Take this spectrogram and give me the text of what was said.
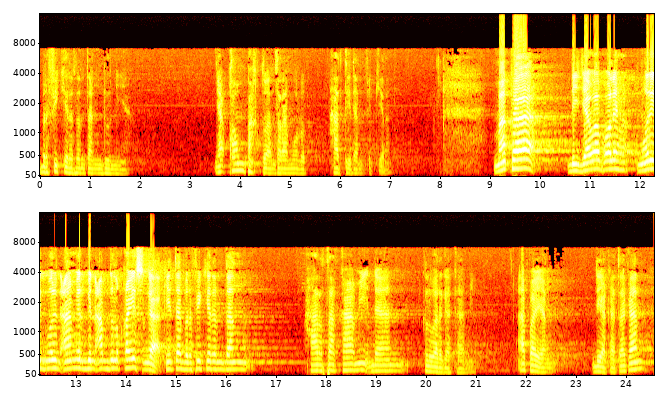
berpikir tentang dunia. Ya kompak tuh antara mulut, hati dan pikiran. Maka dijawab oleh murid-murid Amir bin Abdul Qais enggak, kita berpikir tentang harta kami dan keluarga kami. Apa yang dia katakan?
